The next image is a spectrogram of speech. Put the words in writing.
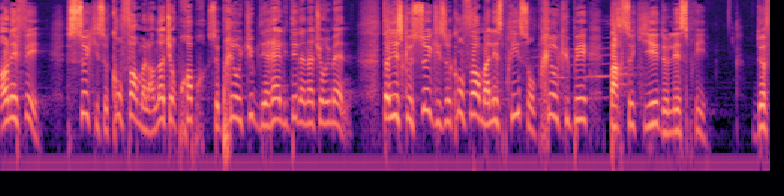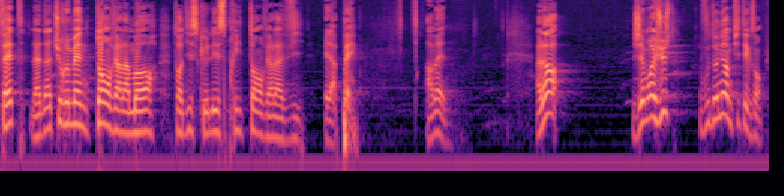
En effet, ceux qui se conforment à leur nature propre se préoccupent des réalités de la nature humaine, tandis que ceux qui se conforment à l'esprit sont préoccupés par ce qui est de l'esprit. De fait, la nature humaine tend vers la mort, tandis que l'esprit tend vers la vie et la paix. Amen. Alors, j'aimerais juste vous donner un petit exemple.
